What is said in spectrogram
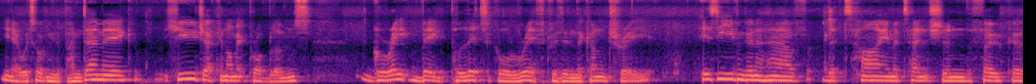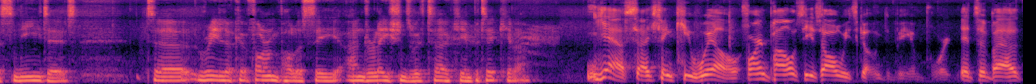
you know, we're talking the pandemic, huge economic problems, great big political rift within the country. Is he even going to have the time, attention, the focus needed to relook at foreign policy and relations with Turkey in particular? Yes, I think he will. Foreign policy is always going to be important. It's about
